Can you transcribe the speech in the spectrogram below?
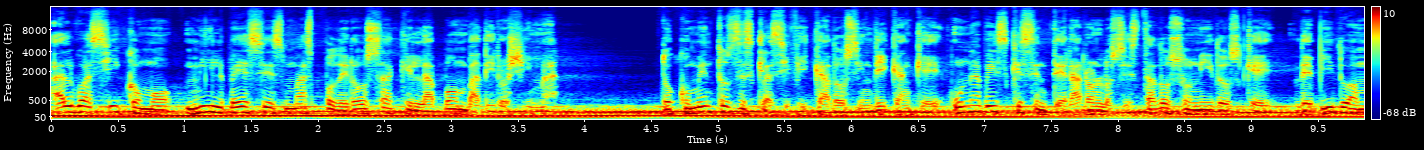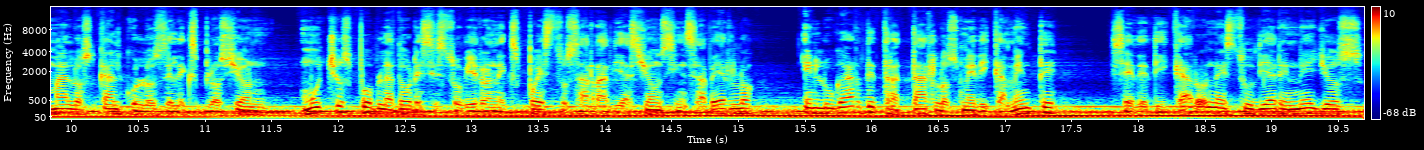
algo así como mil veces más poderosa que la bomba de Hiroshima. Documentos desclasificados indican que una vez que se enteraron los Estados Unidos que, debido a malos cálculos de la explosión, muchos pobladores estuvieron expuestos a radiación sin saberlo, en lugar de tratarlos médicamente, se dedicaron a estudiar en ellos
